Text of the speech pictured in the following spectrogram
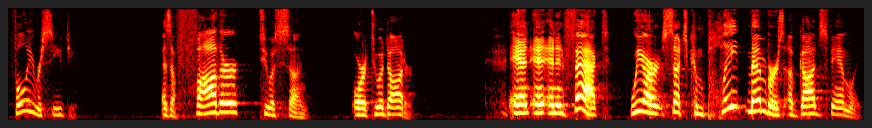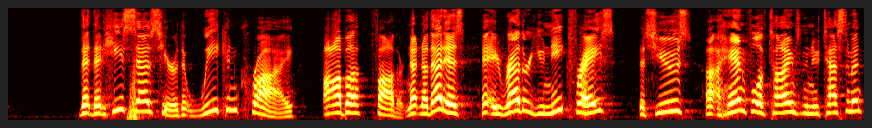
Fully received you as a father to a son or to a daughter. And, and, and in fact, we are such complete members of God's family that, that he says here that we can cry, Abba, Father. Now, now that is a rather unique phrase that's used a handful of times in the New Testament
